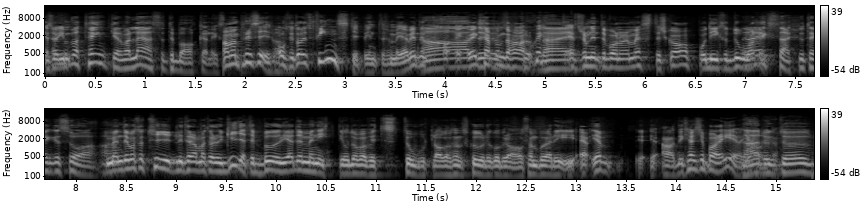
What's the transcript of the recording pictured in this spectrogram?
Alltså, vad tänker när man läser tillbaka liksom? Ja men precis, 80-talet finns typ inte för mig. Jag vet inte Ja, jag vet det- knappt om det har skett nej. eftersom det inte var några mästerskap och det gick så dåligt. Nej exakt, du tänker så. Ja. Men det var så tydlig dramaturgi att det började med 90 och då var vi ett stort lag som skulle gå bra och sen började jag, ja, det kanske bara är... Nej, du, du,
